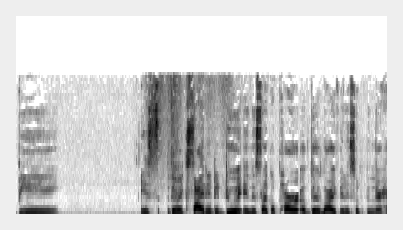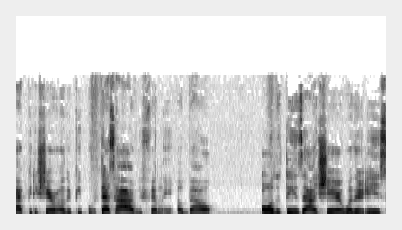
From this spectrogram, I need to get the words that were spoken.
being it's they're excited to do it and it's like a part of their life and it's something they're happy to share with other people. That's how I be feeling about all the things that I share, whether it's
